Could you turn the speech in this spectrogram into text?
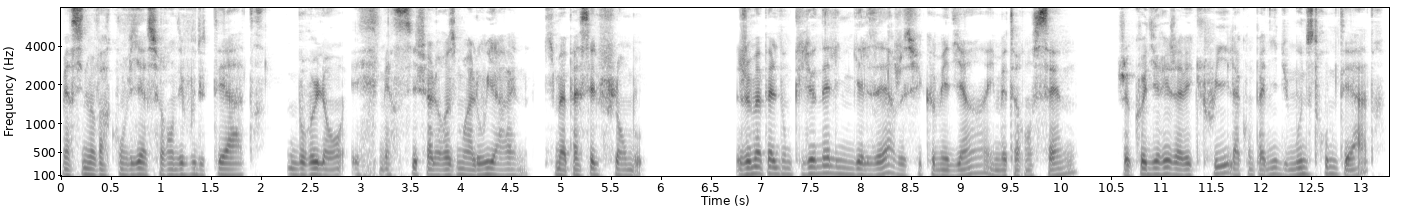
Merci de m'avoir convié à ce rendez-vous de théâtre brûlant et merci chaleureusement à Louis Arène qui m'a passé le flambeau. Je m'appelle donc Lionel Ingelzer, je suis comédien et metteur en scène. Je co-dirige avec Louis la compagnie du Moonstrom Théâtre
